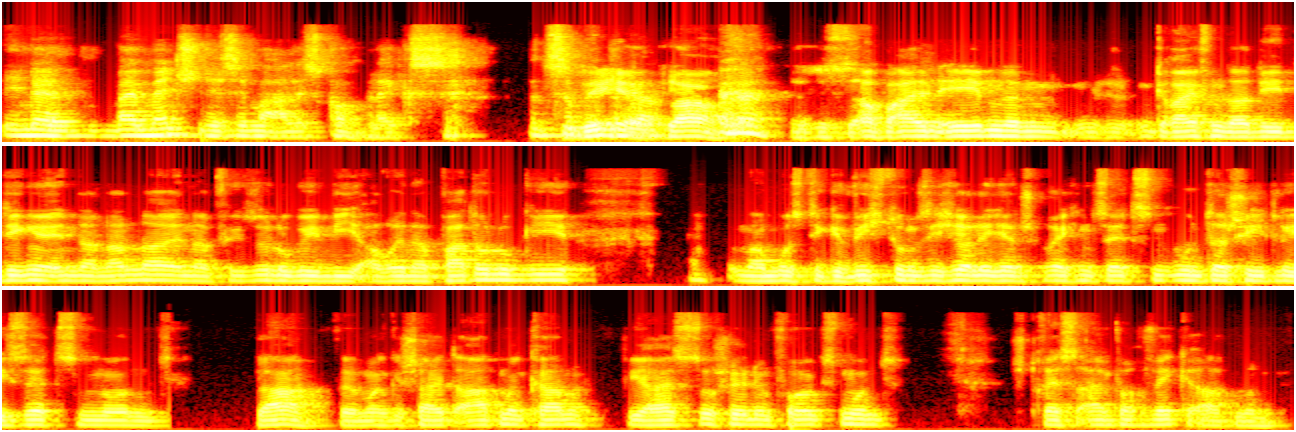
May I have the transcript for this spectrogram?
in der, bei Menschen ist immer alles komplex. Sicher, klar. Es ist auf allen Ebenen greifen da die Dinge ineinander, in der Physiologie wie auch in der Pathologie. Man muss die Gewichtung sicherlich entsprechend setzen, unterschiedlich setzen und klar, wenn man gescheit atmen kann, wie heißt es so schön im Volksmund, Stress einfach wegatmen.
